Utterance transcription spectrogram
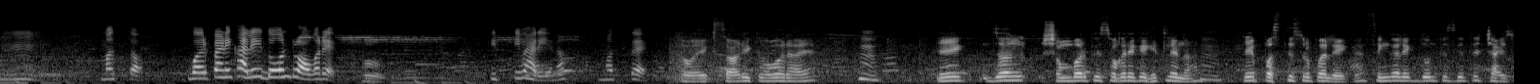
हम्म. मस्त. वर पण आणि खाली दोन ड्रॉवर आहेत. हो. किती भारी आहे ना? मस्त आहे. तेव्हा एक साडी कव्हर आहे. हम्म, एक जर शंभर पीस वगैरे काही घेतले ना हम्म. ते पस्तीस रुपयाला एक आहे. सिंगल एक दोन पीस घेतले चाळीस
